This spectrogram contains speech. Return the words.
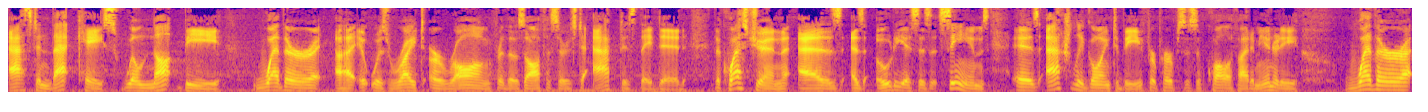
asked in that case will not be whether uh, it was right or wrong for those officers to act as they did. The question, as as odious as it seems, is actually going to be, for purposes of qualified immunity, whether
